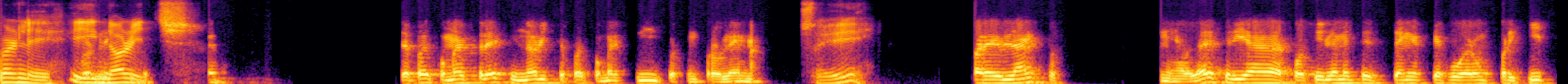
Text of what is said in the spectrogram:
Burnley. y Norwich. Se puede comer tres y Norwich se puede comer cinco sin problema. Sí. Para el blanco, ni hablar sería posiblemente tengas que jugar un free hit.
